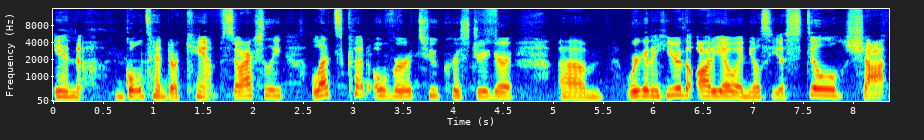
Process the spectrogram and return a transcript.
in goaltender camp. So actually, let's cut over to Chris Driedger. Um, we're going to hear the audio and you'll see a still shot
